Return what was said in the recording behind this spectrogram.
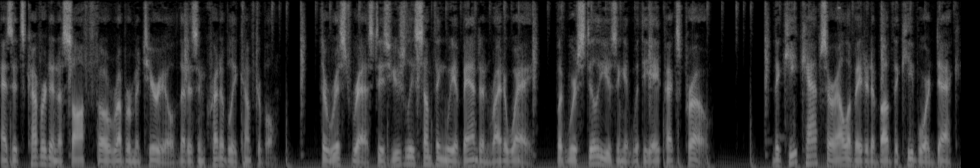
as it's covered in a soft faux rubber material that is incredibly comfortable. The wrist rest is usually something we abandon right away, but we're still using it with the Apex Pro. The keycaps are elevated above the keyboard deck,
